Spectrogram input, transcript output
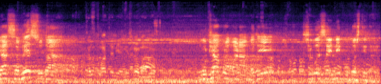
या सभेत सुद्धा मोठ्या प्रमाणामध्ये शिवसैनिक उपस्थित आहेत.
